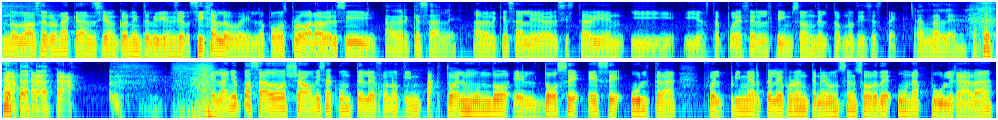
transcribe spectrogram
nos va a hacer una canción con inteligencia. Sí, jalo, güey. Lo podemos probar a ver si, A ver qué sale. a ver qué sale y a ver si está bien. Y, y hasta puede ser el theme song del Top Noticias Tech. Ándale. El año pasado Xiaomi sacó un teléfono que impactó el mundo, el 12S Ultra. Fue el primer teléfono en tener un sensor de una pulgada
